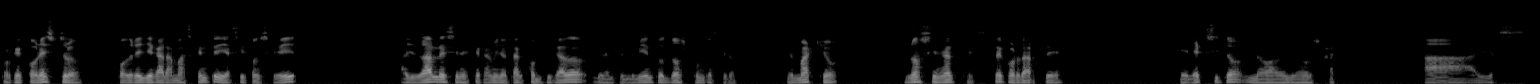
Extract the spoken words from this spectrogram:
porque con esto podré llegar a más gente y así conseguir ayudarles en este camino tan complicado del emprendimiento 2.0. Me marcho, no sin antes recordarte el éxito no va a venir a buscarte. Adiós.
